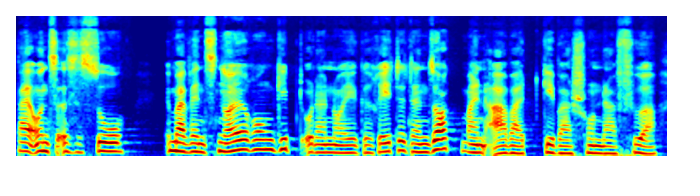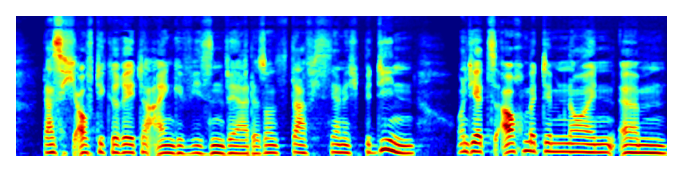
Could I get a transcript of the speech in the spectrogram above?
Bei uns ist es so, immer wenn es Neuerungen gibt oder neue Geräte, dann sorgt mein Arbeitgeber schon dafür, dass ich auf die Geräte eingewiesen werde, sonst darf ich es ja nicht bedienen. Und jetzt auch mit dem neuen ähm,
